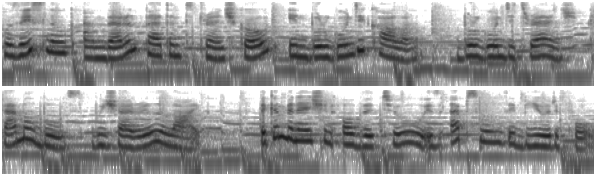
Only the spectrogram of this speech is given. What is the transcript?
For this look, I'm wearing patent trench coat in burgundy color, burgundy trench, camel boots, which I really like. The combination of the two is absolutely beautiful.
